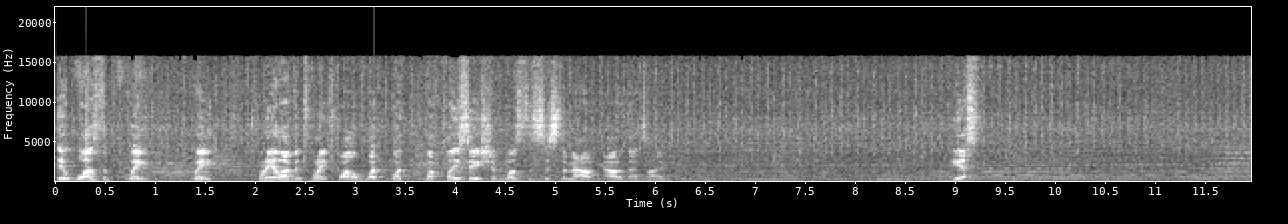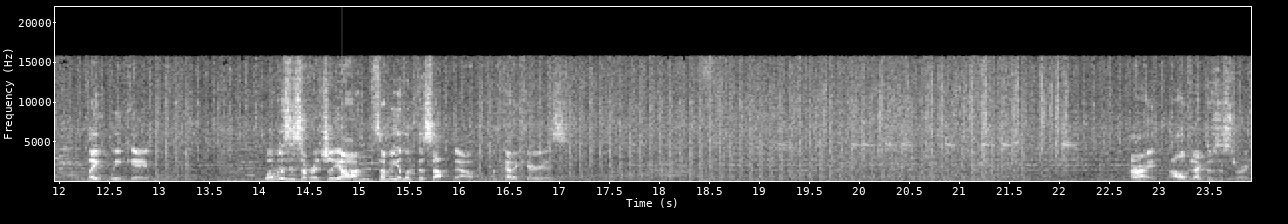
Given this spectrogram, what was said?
It was the wait, wait. 2011, 2012. What what what PlayStation was the system out out at that time? PS late Wii game. What was this originally on? Somebody look this up now. I'm kind of curious. Alright, all objectives destroyed.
